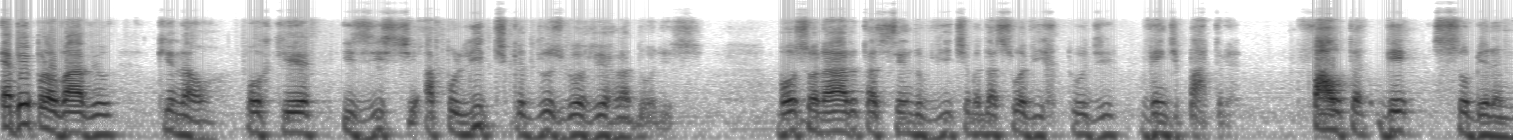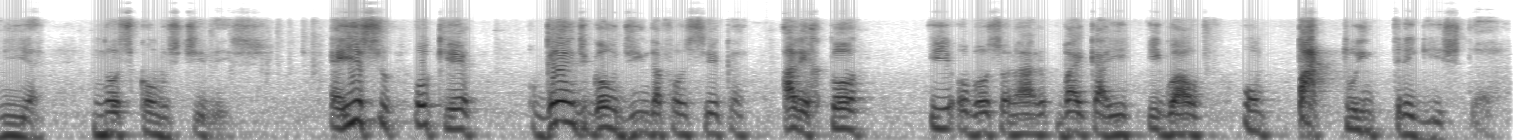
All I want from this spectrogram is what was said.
É bem provável que não, porque existe a política dos governadores. Bolsonaro está sendo vítima da sua virtude vem de pátria. Falta de soberania nos combustíveis. É isso o que o grande Gondim da Fonseca alertou e o Bolsonaro vai cair igual um pato entreguista.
